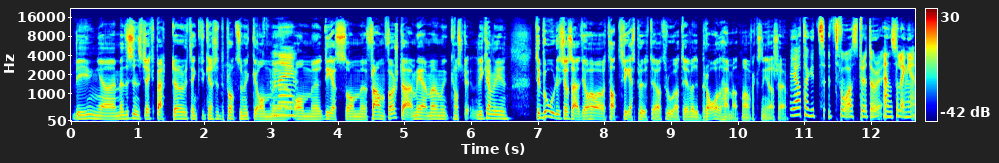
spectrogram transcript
vi är ju inga medicinska experter och vi tänkte kanske inte prata så mycket om, Nej. eh, om det som framförs där. Mer, men vi, kanske, vi kan väl till bordet ska jag säga att jag har tagit tre sprutor. Jag tror att det är väldigt bra det här med att man vaccinerar sig. Jag har tagit två sprutor än så länge.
